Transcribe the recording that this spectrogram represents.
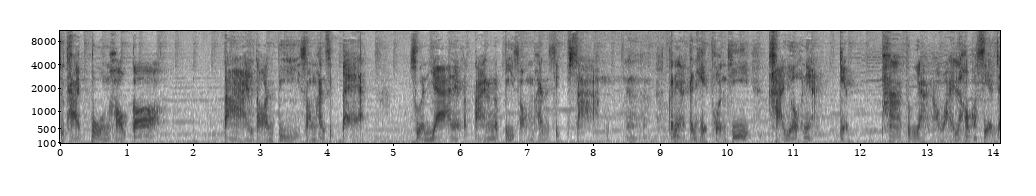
สุดท้ายปู่ของเขาก็ตายตอนปี 2018 ส่วนย่าเนี่ยก็ตายตั้งแต่ปี 2013 ก็เนี่ยเป็นเหตุผลที่คาโยะเนี่ยเก็บภาพทุกอย่างเอาไว้ แล้วเขาก็เสียใจ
